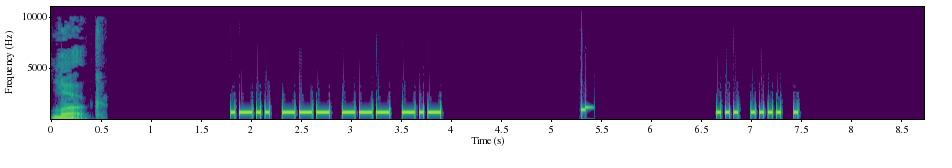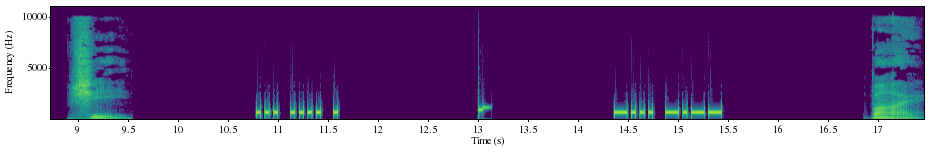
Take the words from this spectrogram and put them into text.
Look. She. By.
